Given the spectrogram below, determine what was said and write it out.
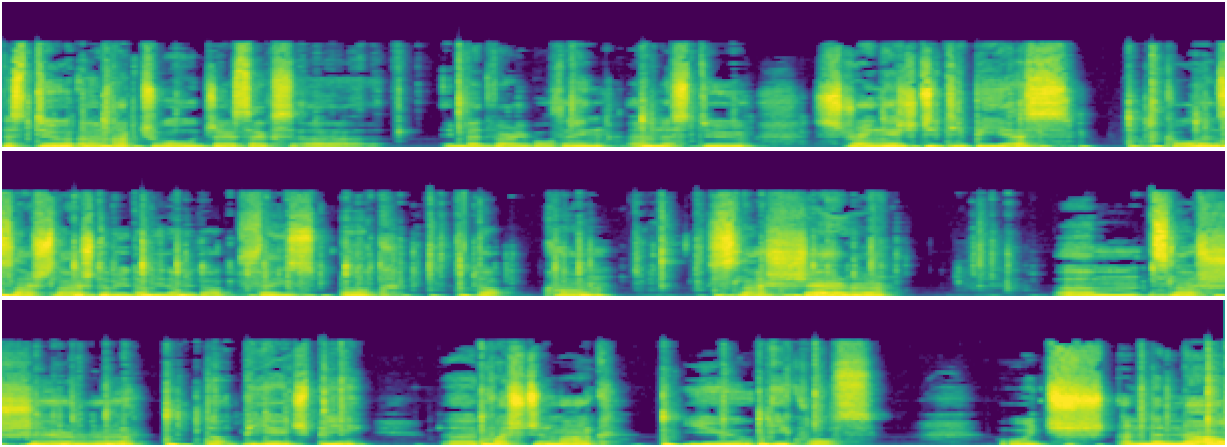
let's do an actual JSX uh, embed variable thing and let's do string https colon slash slash www.facebook.com slash sharer um, slash sharer dot php uh, question mark u equals which and then now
